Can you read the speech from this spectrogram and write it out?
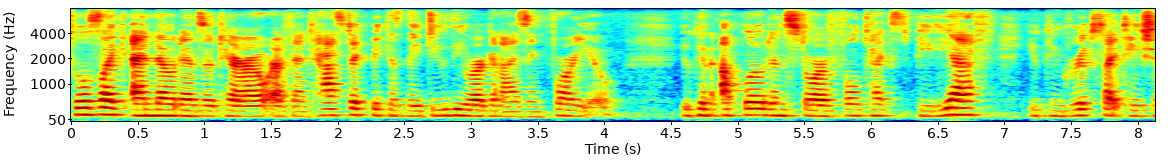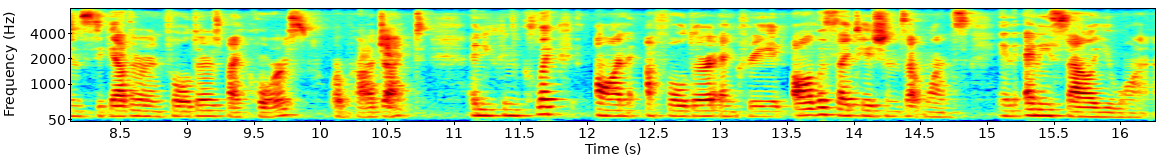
Tools like EndNote and Zotero are fantastic because they do the organizing for you. You can upload and store full text PDF, you can group citations together in folders by course or project, and you can click on a folder and create all the citations at once in any style you want.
